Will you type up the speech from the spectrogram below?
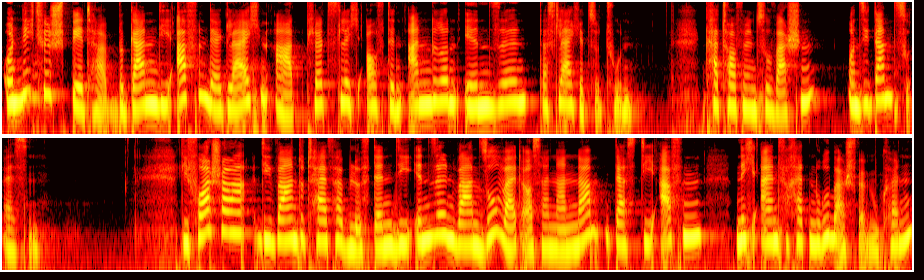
Und nicht viel später begannen die Affen der gleichen Art plötzlich auf den anderen Inseln das gleiche zu tun. Kartoffeln zu waschen und sie dann zu essen. Die Forscher, die waren total verblüfft, denn die Inseln waren so weit auseinander, dass die Affen nicht einfach hätten rüberschwimmen können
